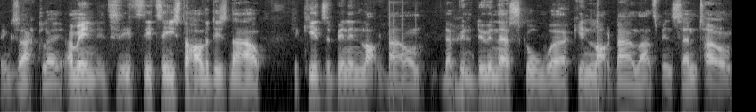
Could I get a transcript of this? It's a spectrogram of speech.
Exactly. I mean, it's it's it's Easter holidays now. The kids have been in lockdown. They've been doing their schoolwork in lockdown that's been sent home.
